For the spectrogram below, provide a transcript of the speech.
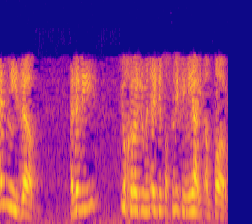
الميزاب الذي يخرج من أجل تصريف مياه الأمطار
